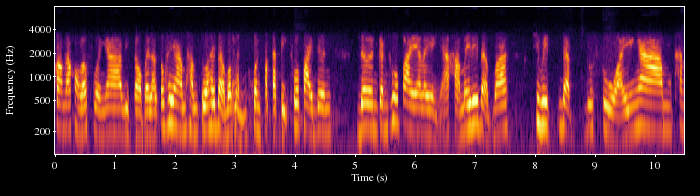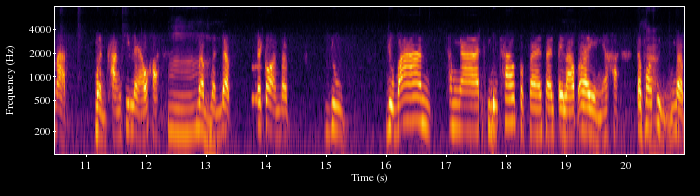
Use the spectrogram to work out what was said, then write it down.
ความรักของเราสวยงามอีกต่อไปแล้วก็พยายามทำตัวให้แบบว่าเหมือนคนปกติทั่วไปเดินเดินกันทั่วไปอะไรอย่างเงี้ยค่ะ ไม่ได้แบบว่าชีวิตแบบดูสวยงามขนาดเหมือนครั้งที่แล้วค่ะ อืมแบบเหมือนแบบแต่ก่อนแบบอยู่ อยู่บ้านทำงานกินข้าวกับแฟนแฟนไปรับอะไรอย่างเงี้ยค่ะ แต่พอถึงแบบ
